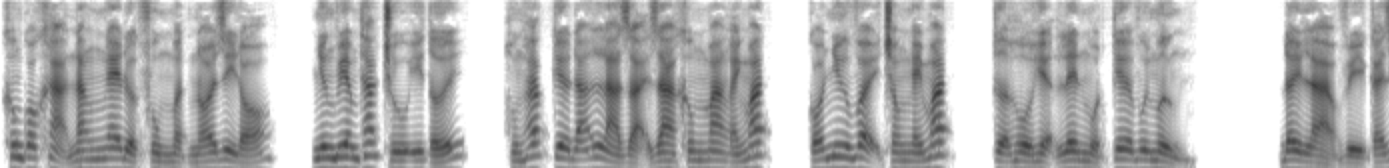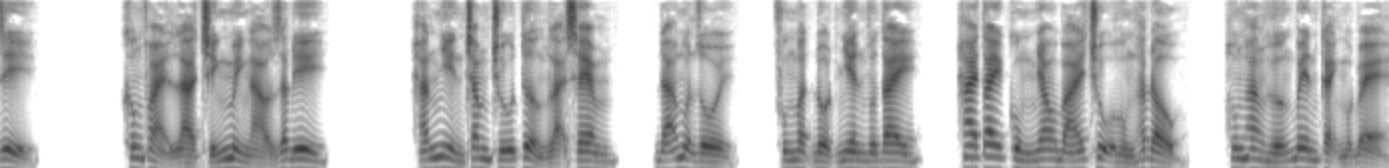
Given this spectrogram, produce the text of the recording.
Không có khả năng nghe được phùng mật nói gì đó, nhưng viêm thác chú ý tới, hùng hắc kia đã là dại ra không mang ánh mắt, có như vậy trong nháy mắt, tựa hồ hiện lên một tia vui mừng. Đây là vì cái gì? Không phải là chính mình ảo giác đi. Hắn nhìn chăm chú tưởng lại xem, đã muộn rồi, phùng mật đột nhiên vươn tay, hai tay cùng nhau bái trụ hùng hắc đầu, hung hăng hướng bên cạnh một bẻ.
